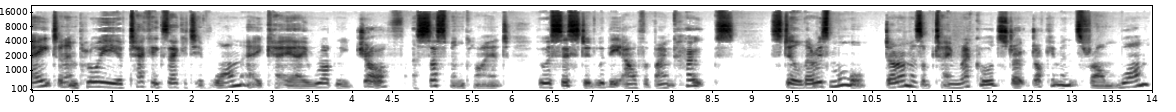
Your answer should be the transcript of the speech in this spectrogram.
Eight, an employee of Tech Executive One, aka Rodney Joffe, a Sussmann client who assisted with the Alfa Bank hoax. Still, there is more. Durham has obtained records, stroke documents from 1.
